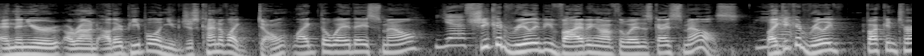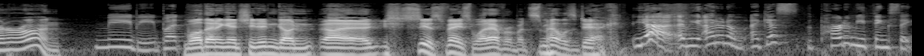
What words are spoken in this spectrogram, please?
and then you're around other people and you just kind of like don't like the way they smell? Yes. she could really be vibing off the way this guy smells. Like it could really fucking turn her on. Maybe, but well then again she didn't go uh, see his face whatever but smell his dick. Yeah, I mean, I don't know. I guess part of me thinks that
